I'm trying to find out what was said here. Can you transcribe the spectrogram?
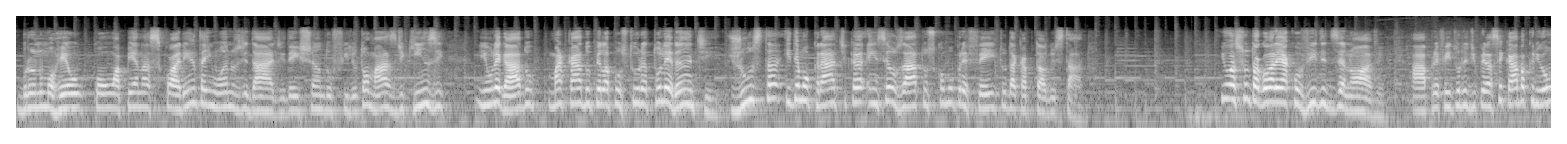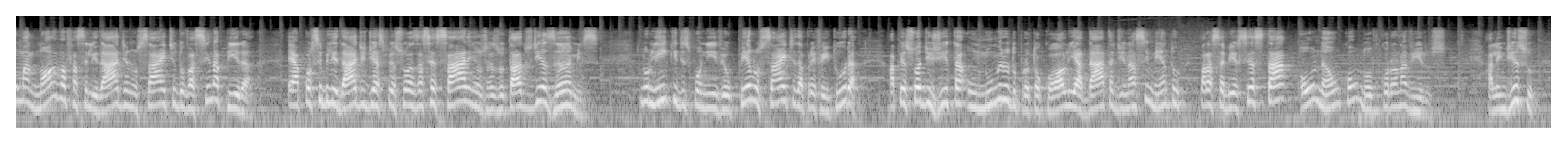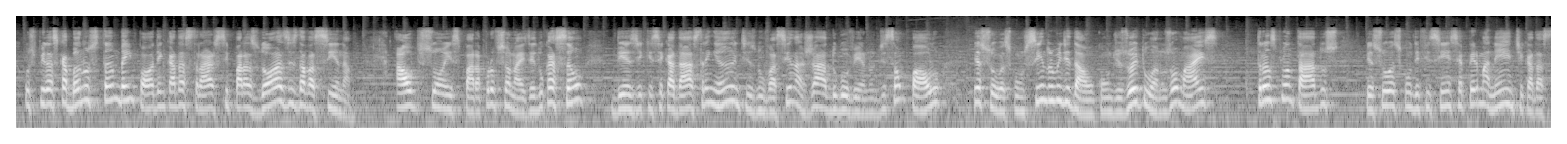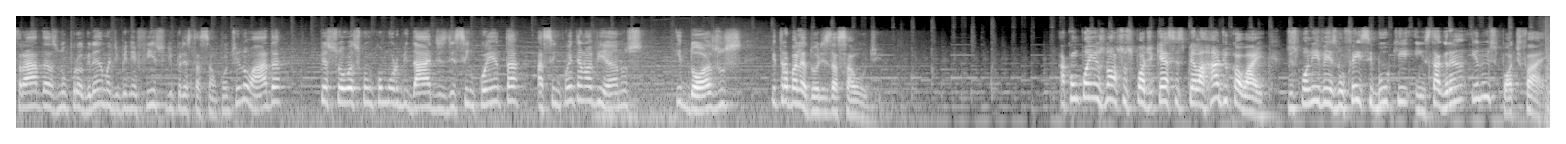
Bruno morreu com apenas 41 anos de idade, deixando o filho Tomás, de 15, e um legado marcado pela postura tolerante, justa e democrática em seus atos como prefeito da capital do estado. E o assunto agora é a Covid-19. A Prefeitura de Piracicaba criou uma nova facilidade no site do Vacina Pira. É a possibilidade de as pessoas acessarem os resultados de exames. No link disponível pelo site da Prefeitura, a pessoa digita o número do protocolo e a data de nascimento para saber se está ou não com o novo coronavírus. Além disso, os piracicaba também podem cadastrar-se para as doses da vacina. Há opções para profissionais da educação, desde que se cadastrem antes no Vacina Já do governo de São Paulo, pessoas com síndrome de Down com 18 anos ou mais, transplantados pessoas com deficiência permanente cadastradas no Programa de Benefício de Prestação Continuada, pessoas com comorbidades de 50 a 59 anos, idosos e trabalhadores da saúde. Acompanhe os nossos podcasts pela Rádio Kawai, disponíveis no Facebook, Instagram e no Spotify.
